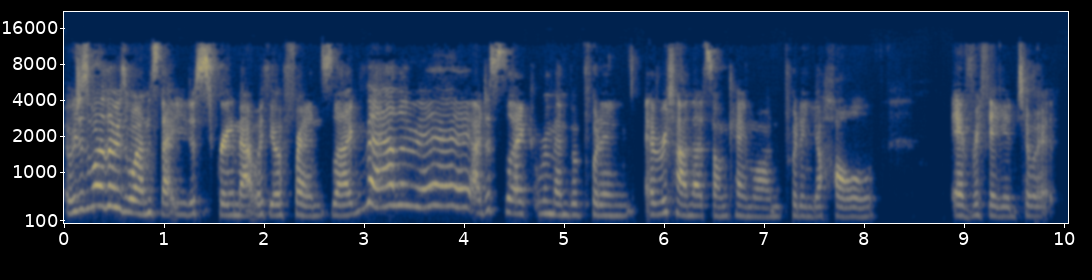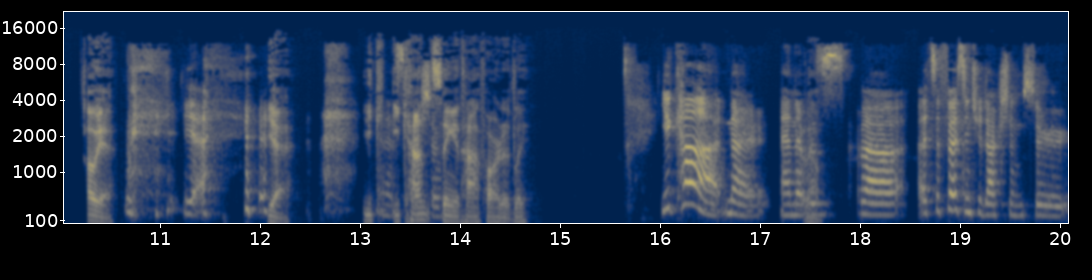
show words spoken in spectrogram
it was just one of those ones that you just scream out with your friends, like Valerie. I just like remember putting every time that song came on, putting your whole everything into it. Oh yeah, yeah. yeah. You you can't special. sing it half-heartedly. You can't, no. And it No. was uh it's a first introduction to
